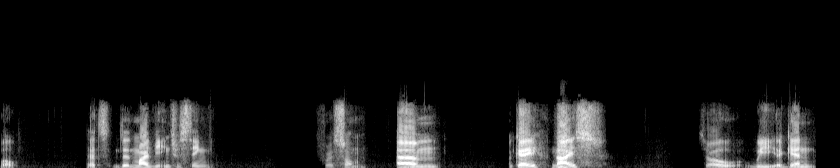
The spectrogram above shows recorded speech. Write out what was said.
well, that's that might be interesting for some. Um, okay, nice. So we again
